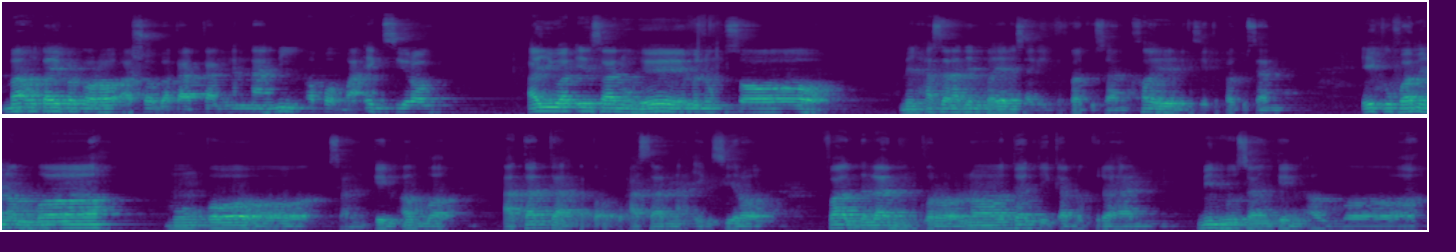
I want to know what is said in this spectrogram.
ma utawi perkara asobaka kang ngenani apa ma ing sira? Ayyuhal insanu he menungso. Min hasanatin bayane saking kebagusan khairin tegese kebagusan. Iku fa min Allah mungko saking Allah. Atatka teko apa hasanah ing sira? Fadlan krana dadi kanugrahan minhu saking Allah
